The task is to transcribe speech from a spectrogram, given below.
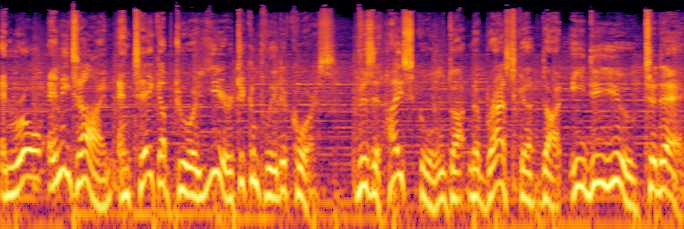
Enroll anytime and take up to a year to complete a course. Visit highschool.nebraska.edu today.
